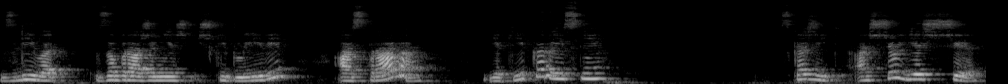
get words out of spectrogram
Зліва зображені шкідливі, а справа які корисні. Скажіть, а що є ще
